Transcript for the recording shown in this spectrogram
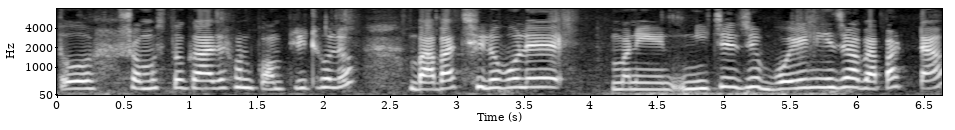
তো সমস্ত কাজ এখন কমপ্লিট হলো। বাবা ছিল বলে মানে নিচে যে বয়ে নিয়ে যাওয়া ব্যাপারটা,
